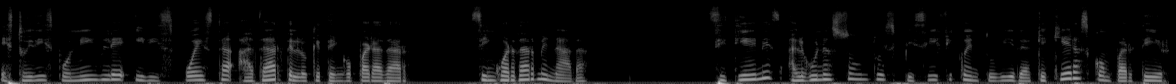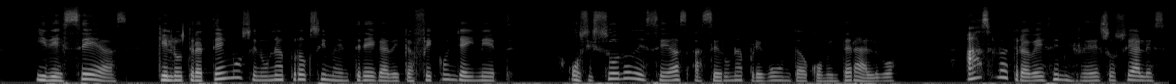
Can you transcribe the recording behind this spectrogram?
Estoy disponible y dispuesta a darte lo que tengo para dar, sin guardarme nada. Si tienes algún asunto específico en tu vida que quieras compartir y deseas que lo tratemos en una próxima entrega de Café con Jainet, o si solo deseas hacer una pregunta o comentar algo, hazlo a través de mis redes sociales.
